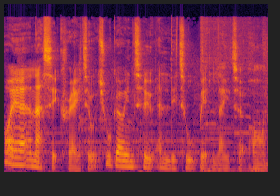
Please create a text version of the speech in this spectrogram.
by an asset creator, which we'll go into a little bit later on.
